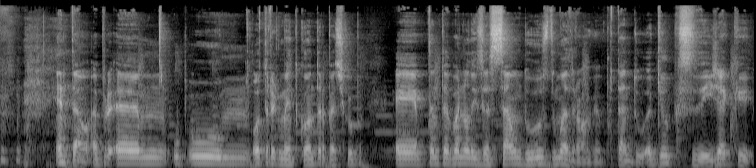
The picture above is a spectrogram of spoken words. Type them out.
então, a um, o, o- outro argumento contra, peço desculpa, é portanto, a banalização do uso de uma droga. Portanto, aquilo que se diz é que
